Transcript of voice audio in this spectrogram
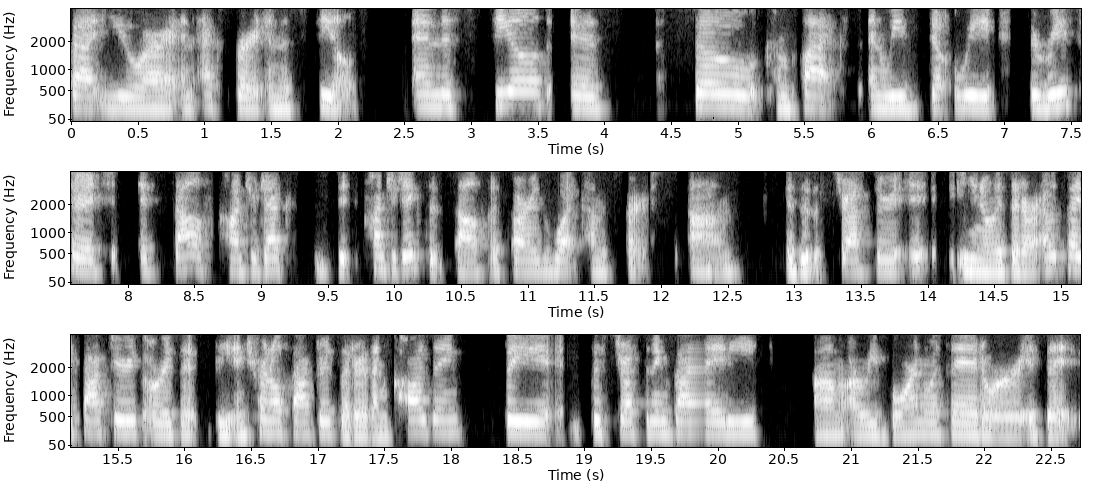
that you are an expert in this field, and this field is so complex, and we don't we the research itself contradicts contradicts itself as far as what comes first. Um, is it the stress or it, you know is it our outside factors or is it the internal factors that are then causing the the stress and anxiety? Um, are we born with it or is it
